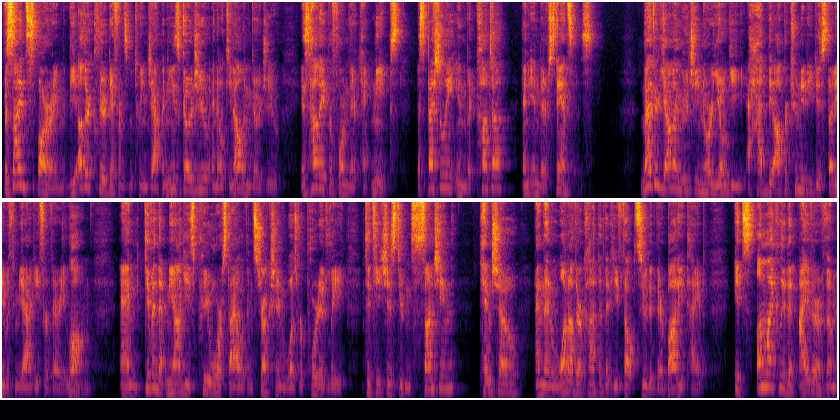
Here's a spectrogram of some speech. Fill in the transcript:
Besides sparring, the other clear difference between Japanese Goju and Okinawan Goju is how they perform their techniques, especially in the kata and in their stances. Neither Yamaguchi nor Yogi had the opportunity to study with Miyagi for very long, and given that Miyagi's pre-war style of instruction was reportedly to teach his students Sanchin, Tensho, and then one other kata that he felt suited their body type, it's unlikely that either of them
